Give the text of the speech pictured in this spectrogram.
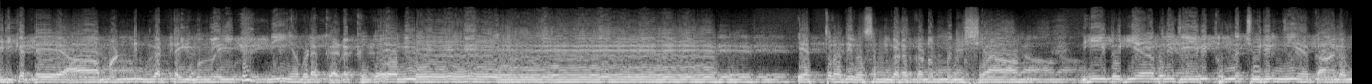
ഇരിക്കട്ടെ ആ മണ്ണിൻ കട്ടയുമായി നീ അവിടെ കിടക്കുകയല്ലേ? എത്ര ദിവസം കിടക്കണം മനുഷ്യ? നീ ദുനിയാവിൽ ജീവിക്കുന്ന ചുരുങ്ങിയ കാലം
